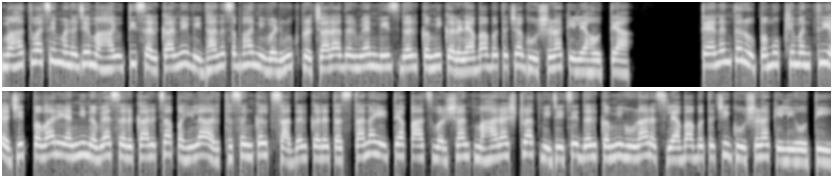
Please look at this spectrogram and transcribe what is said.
महत्त्वाचे म्हणजे महायुती सरकारने विधानसभा निवडणूक प्रचारादरम्यान वीज दर कमी करण्याबाबतच्या घोषणा केल्या होत्या. त्यानंतर उपमुख्यमंत्री अजित पवार यांनी नव्या सरकारचा पहिला अर्थसंकल्प सादर करत असताना येत्या पाच वर्षांत महाराष्ट्रात विजेचे दर कमी होणार असल्याबाबतची घोषणा केली होती.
